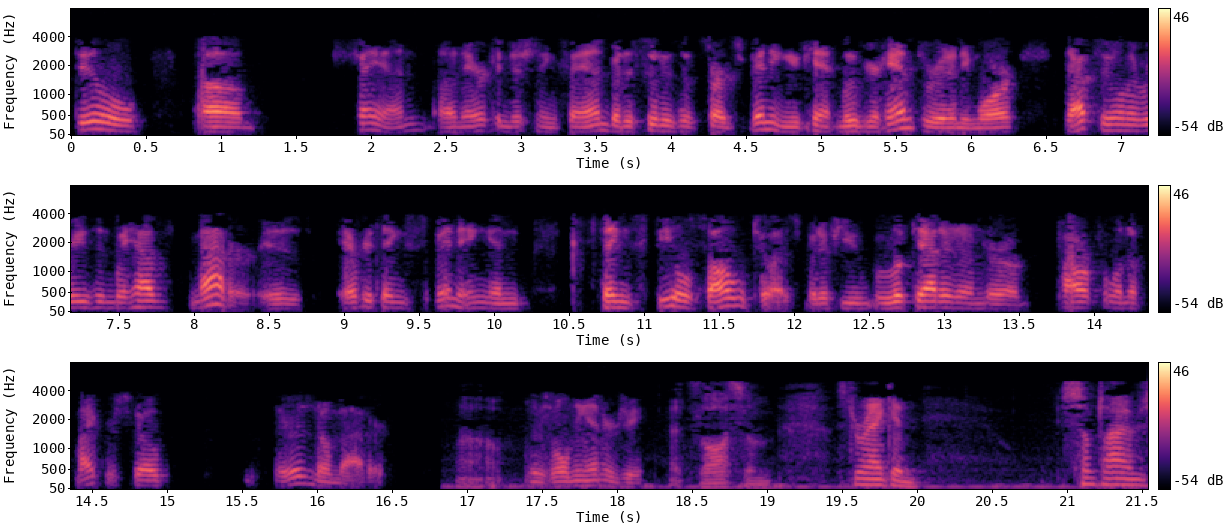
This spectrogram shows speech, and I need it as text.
still uh, fan, an air conditioning fan, but as soon as it starts spinning, you can't move your hand through it anymore. That's the only reason we have matter is everything's spinning and things feel solid to us. But if you look at it under a powerful enough microscope, there is no matter. Wow. There's only energy. That's awesome. Mr. Rankin, sometimes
